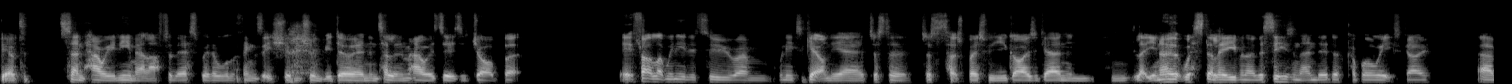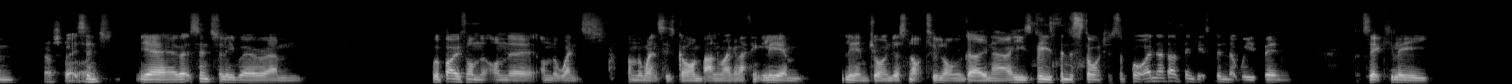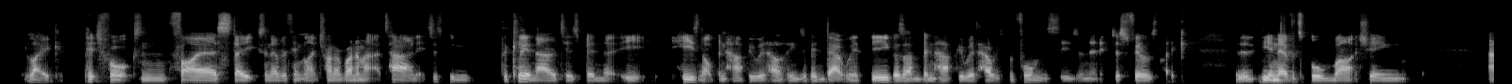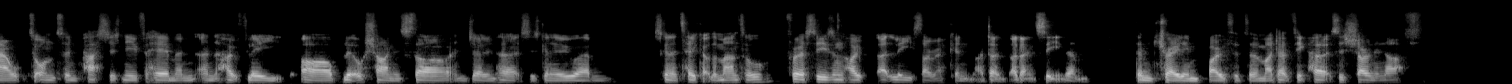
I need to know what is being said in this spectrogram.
be able to send Howie an email after this with all the things that he should and shouldn't be doing and telling him how he's doing his job. But it felt like we needed to um, we need to get on the air just to just to touch base with you guys again and, and let you know that we're still here, even though the season ended a couple of weeks ago. Um, but essentially, yeah, but essentially we're um, we're both on the on the on the Wentz on the Wentz is gone bandwagon. I think Liam Liam joined us not too long ago now. He's he's been the staunchest supporter, and I don't think it's been that we've been particularly like pitchforks and fire stakes and everything like trying to run him out of town. It's just been the clear narrative's been that he he's not been happy with how things have been dealt with. The Eagles haven't been happy with how he's performed this season, and it just feels like the, inevitable marching out onto pastures new for him, and and hopefully our little shining star and Jalen Hurts is going to um, is going to take up the mantle for a season. Hope at least I reckon. I don't I don't see them them trading both of them. I don't think Hurts has shown enough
